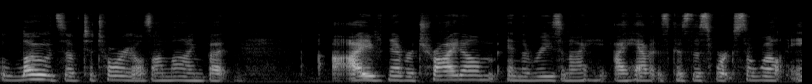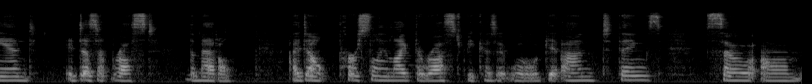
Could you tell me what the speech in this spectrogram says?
loads of tutorials online, but I've never tried them, and the reason I, I haven't is because this works so well, and it doesn't rust the metal. I don't personally like the rust because it will get on to things. So, um,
